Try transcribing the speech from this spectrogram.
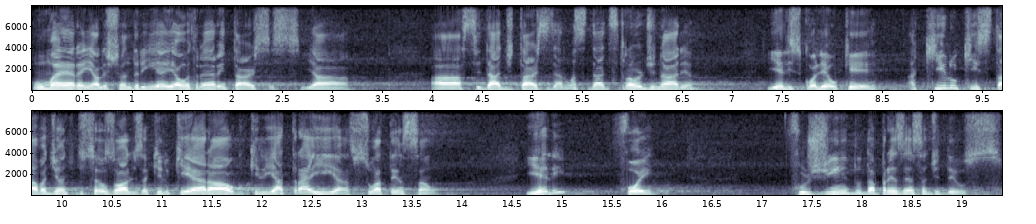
uma era em Alexandria e a outra era em Tarsis. E a, a cidade de Tarsis era uma cidade extraordinária. E ele escolheu o quê? Aquilo que estava diante dos seus olhos, aquilo que era algo que lhe atraía a sua atenção. E ele foi fugindo da presença de Deus.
